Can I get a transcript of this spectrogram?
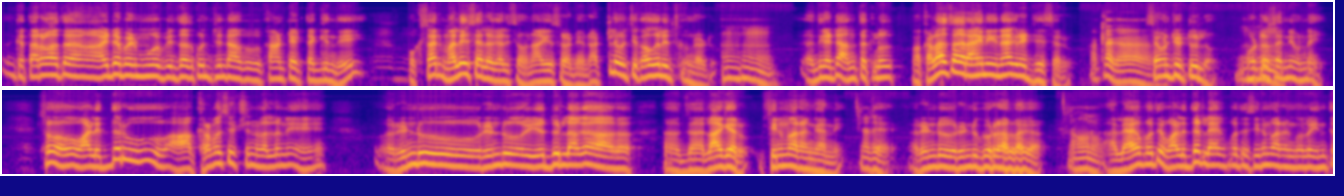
ఇంకా తర్వాత హైదరాబాద్ మూవ్ అయిపోయిన తర్వాత కొంచెం నాకు కాంటాక్ట్ తగ్గింది. ఒకసారి మలేషియాలో కలిసాం నాగేశ్వరరావు నేను. అట్లే వచ్చి కౌగలించుకున్నాడు. ఎందుకంటే అంత క్లోజ్ మా కళాసాగర్ ఆయన ఇనాగ్రేట్ చేశారు. అట్లాగా? సెవెంటీ టూలో ఫొటోస్ అన్నీ ఉన్నాయి. సో వాళ్ళిద్దరూ ఆ క్రమశిక్షణ వల్లనే రెండు రెండు ఎద్దుల్లాగా లాగారు సినిమా రంగాన్ని. అదే. రెండు రెండు గుర్రాల్లాగా. అవును. లేకపోతే వాళ్ళిద్దరు లేకపోతే సినిమా రంగంలో ఇంత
